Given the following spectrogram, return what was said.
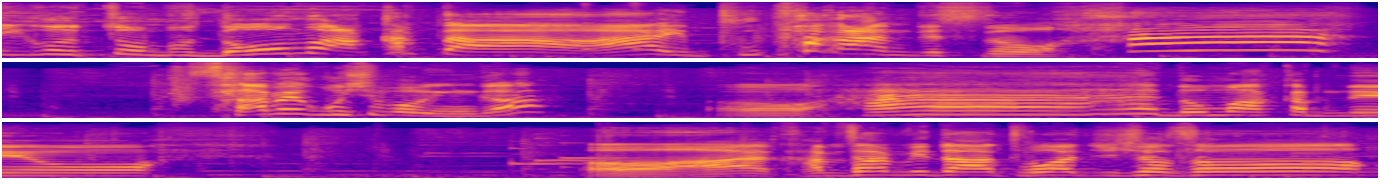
이거 좀 너무 아깝다. 아이 부파가 안 됐어. 하. 450억인가? 어하 너무 아깝네요. 어아 감사합니다. 도와주셔서.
